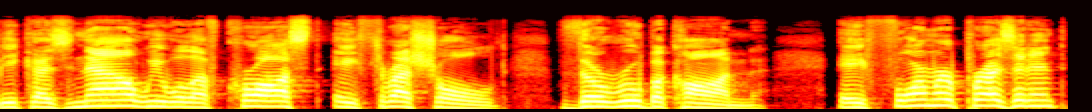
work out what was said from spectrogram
because now we will have crossed a threshold, the Rubicon. A former president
